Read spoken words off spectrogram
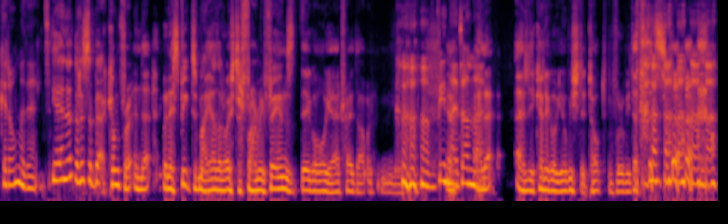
get on with it. Yeah, and there is a bit of comfort in that. When I speak to my other oyster farming friends, they go, "Oh yeah, I tried that one." No. Been yeah. there, done that. And, and you kind of go, you know, we should have talked before we did this. but,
